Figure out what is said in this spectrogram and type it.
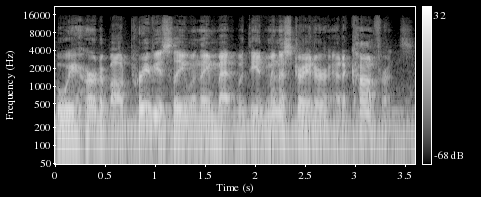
who we heard about previously when they met with the administrator at a conference.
